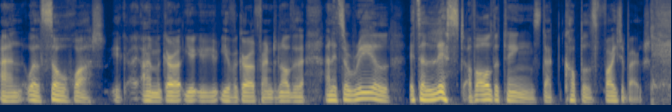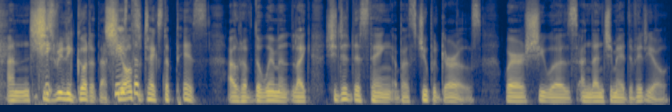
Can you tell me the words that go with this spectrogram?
And well, so what? You- I'm a girl. You, you you have a girlfriend and all that, and it's a real. It's a list of all the things that couples fight about, and She- she's really good at that. She also the- takes the piss out of the women. Like she did this thing about stupid girls, where she was, and then she made the video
